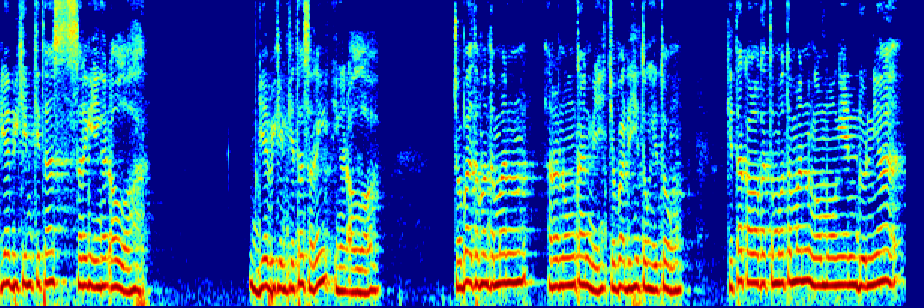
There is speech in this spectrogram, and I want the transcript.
dia bikin kita sering ingat Allah. Dia bikin kita sering ingat Allah. Coba teman-teman renungkan nih, coba dihitung-hitung. Kita kalau ketemu teman ngomongin dunia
